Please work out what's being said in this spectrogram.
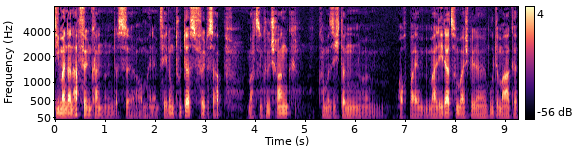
die man dann abfüllen kann. Und das ist äh, auch meine Empfehlung, tut das, füllt es ab, macht es in den Kühlschrank, kann man sich dann ähm, auch bei Maleda zum Beispiel, eine gute Marke,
